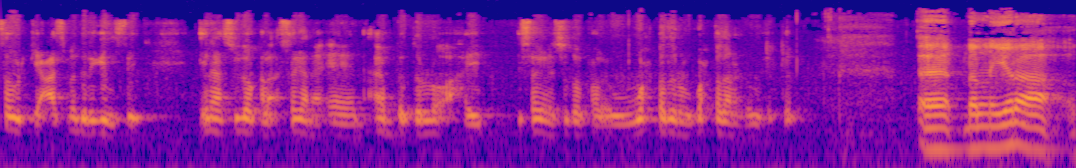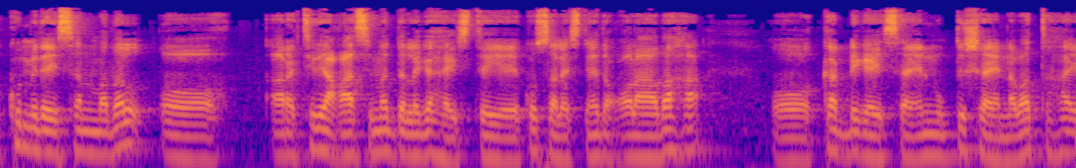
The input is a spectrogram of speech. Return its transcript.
sawirkii caasimadda laga haystay inaan sidoo kale isagana aan bedelno ahayd isagana sidoo kale wax badan wax badan nagu hirgelin dhallinyara ku midaysan madal oo aragtidii caasimadda laga haystay ee ku salaysneyd colaadaha oo ka dhigaysa in muqdisho ay nabad tahay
